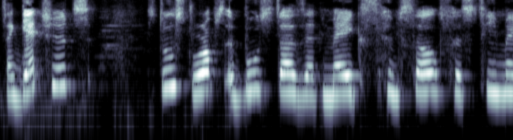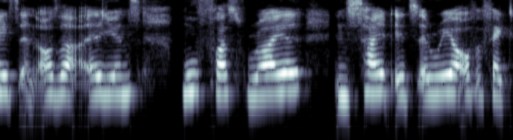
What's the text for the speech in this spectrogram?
Sein Gadget Stu drops a booster that makes himself, his teammates and other aliens move fast while inside its area of effect.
